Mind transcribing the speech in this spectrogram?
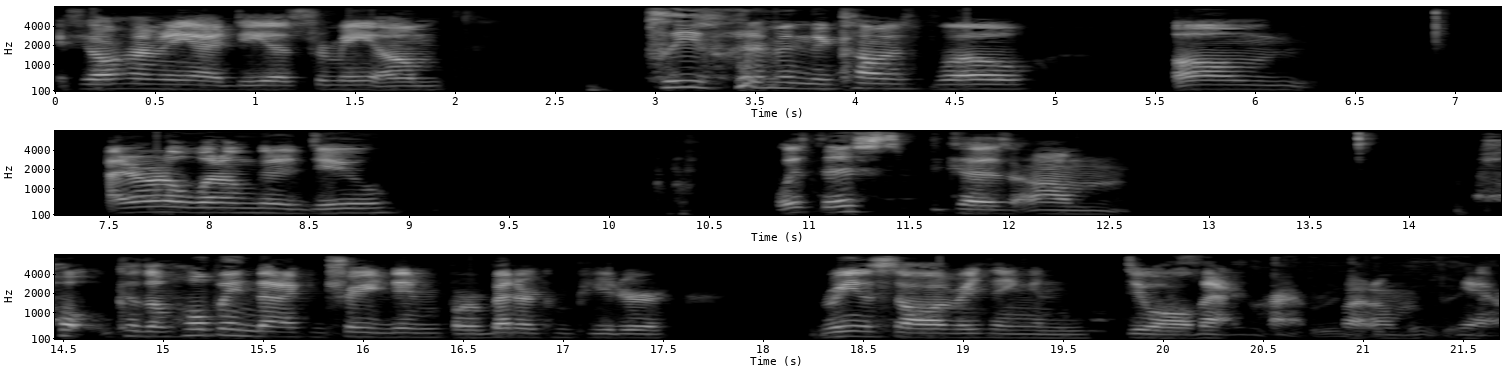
if y'all have any ideas for me, um, please put them in the comments below. Um, I don't know what I'm gonna do with this because um, because I'm hoping that I can trade in for a better computer reinstall everything and do all that crap. But um, yeah.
